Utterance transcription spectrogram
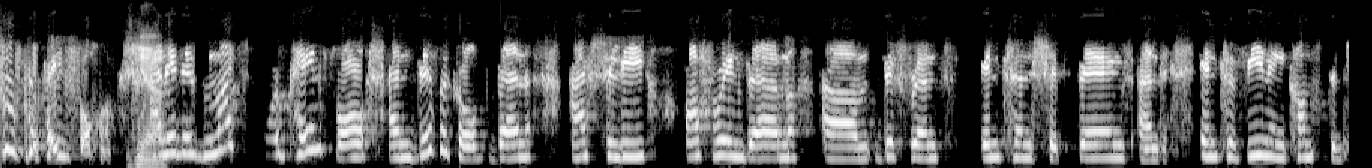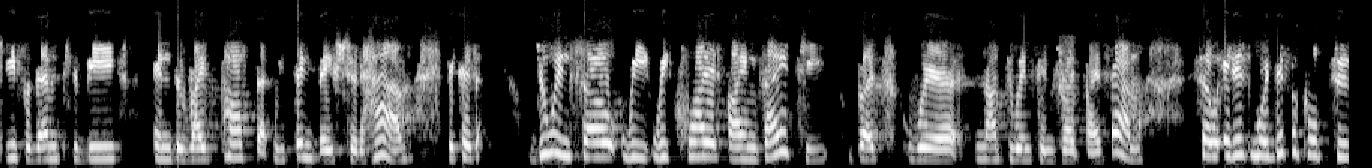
super painful. Yeah. And it is much more painful and difficult than actually offering them um, different internship things and intervening constantly for them to be in the right path that we think they should have. Because doing so we, we quiet our anxiety but we're not doing things right by them so it is more difficult to,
